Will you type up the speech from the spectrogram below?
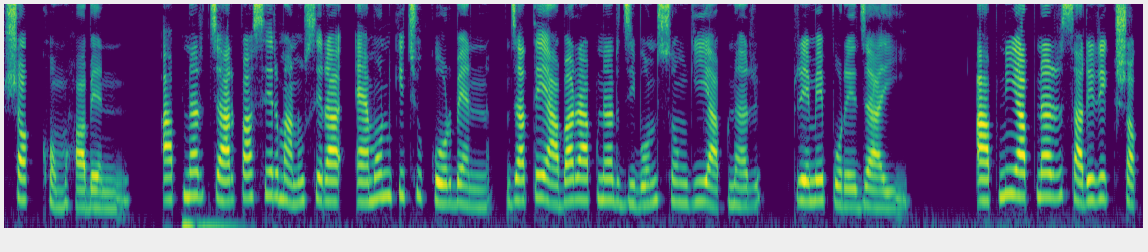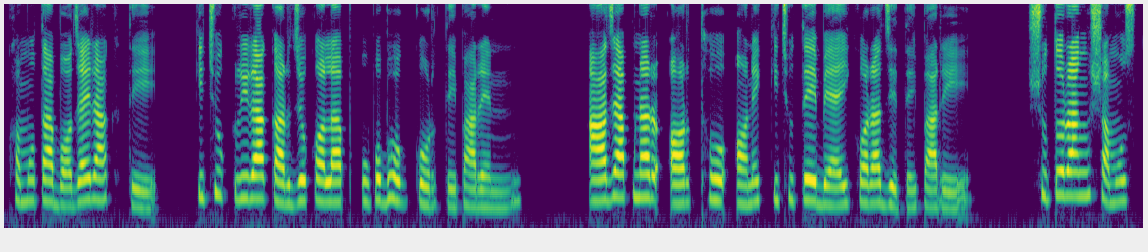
সক্ষম হবেন। আপনার চারপাশের মানুষেরা এমন কিছু করবেন যাতে আবার আপনার জীবনসঙ্গী আপনার প্রেমে পড়ে যায়। আপনি আপনার শারীরিক সক্ষমতা বজায় রাখতে কিছু ক্রীড়া কার্যকলাপ উপভোগ করতে পারেন। আজ আপনার অর্থ অনেক কিছুতে ব্যয় করা যেতে পারে। সুতরাং সমস্ত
